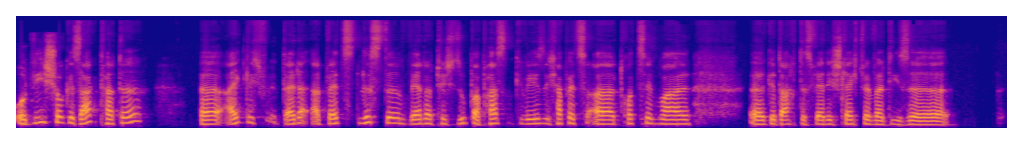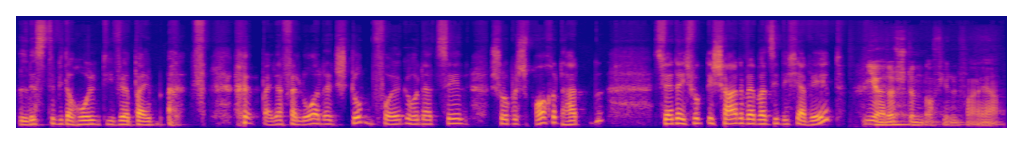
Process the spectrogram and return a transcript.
Und wie ich schon gesagt hatte, äh, eigentlich deine Adventsliste wäre natürlich super passend gewesen. Ich habe jetzt äh, trotzdem mal äh, gedacht, es wäre nicht schlecht, wenn wir diese Liste wiederholen, die wir beim, bei der verlorenen Stummfolge 110 schon besprochen hatten. Es wäre nämlich wirklich schade, wenn man sie nicht erwähnt. Ja, das stimmt auf jeden Fall, ja.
